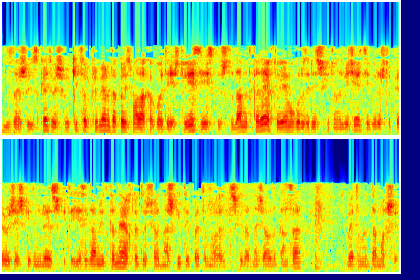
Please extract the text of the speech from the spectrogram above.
не знаю, что искать. В общем, Кицур примерно такой есть малах какой-то есть. Что если есть что дам Итканеях, то я могу разделить шкиту на две части и говорю, что первая часть шкита не является шкитой. Если дам Итканеях, то это все одна шкита, и поэтому это шкита от начала до конца, и поэтому дам Махшир.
